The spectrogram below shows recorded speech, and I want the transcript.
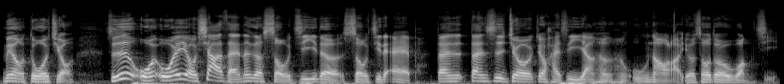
没有多久，只是我我也有下载那个手机的手机的 App，但是但是就就还是一样很很无脑啦，有时候都会忘记。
